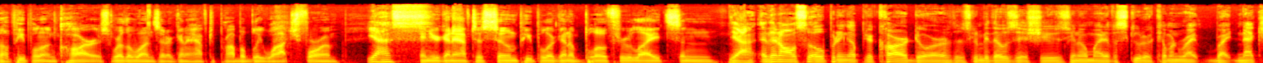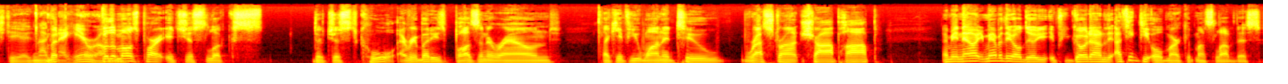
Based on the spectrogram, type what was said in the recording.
Well, people on cars, we're the ones that are going to have to probably watch for them. Yes. And you're going to have to assume people are going to blow through lights and yeah, and then also opening up your car door. There's going to be those issues. You know, might have a scooter coming right right next to you. You're not going to hear them. for the most part, it just looks they're just cool. Everybody's buzzing around. Like if you wanted to restaurant, shop, hop. I mean, now you remember the old deal. If you go down to the, I think the old market must love this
